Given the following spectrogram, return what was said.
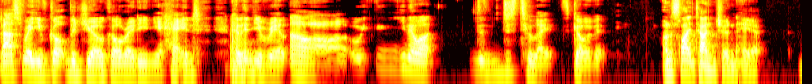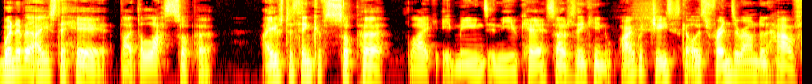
That's where you've got the joke already in your head, and then you real, oh, you know what? Just too late. Let's go with it. on a slight tangent here. Whenever I used to hear like the Last Supper, I used to think of supper like it means in the UK. So I was thinking, why would Jesus get all his friends around and have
